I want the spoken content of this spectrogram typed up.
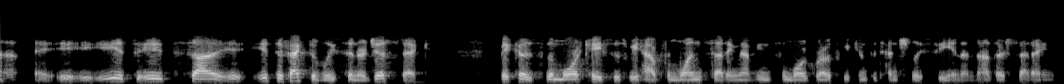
uh, it, it's it's uh, it, it's effectively synergistic because the more cases we have from one setting, that means the more growth we can potentially see in another setting.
